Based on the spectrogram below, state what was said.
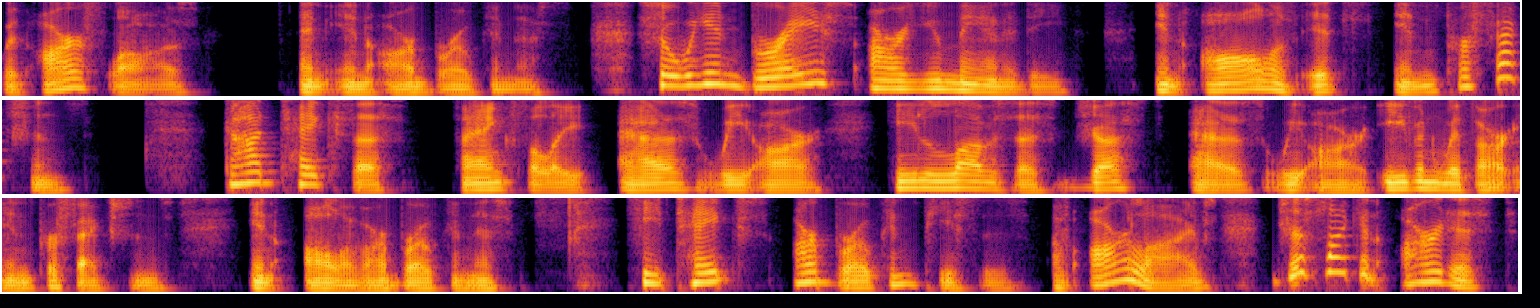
with our flaws and in our brokenness. So we embrace our humanity in all of its imperfections. God takes us thankfully, as we are. He loves us just as we are, even with our imperfections in all of our brokenness. He takes our broken pieces of our lives, just like an artist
